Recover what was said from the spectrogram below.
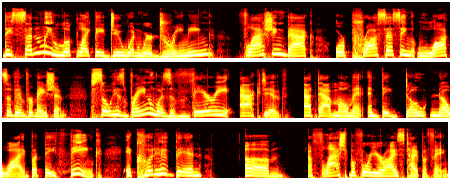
They suddenly looked like they do when we're dreaming, flashing back or processing lots of information. So his brain was very active at that moment and they don't know why, but they think it could have been um a flash before your eyes type of thing.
